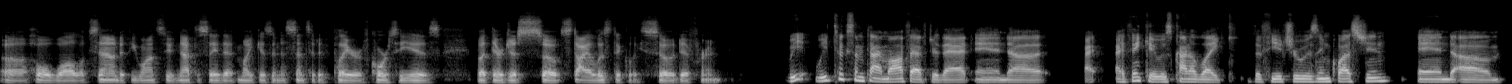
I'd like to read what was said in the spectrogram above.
a whole wall of sound if he wants to. Not to say that Mike isn't a sensitive player, of course he is, but they're just so stylistically so different. We we took some time off after that, and uh, I I think it was kind of like the future was in question, and um,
